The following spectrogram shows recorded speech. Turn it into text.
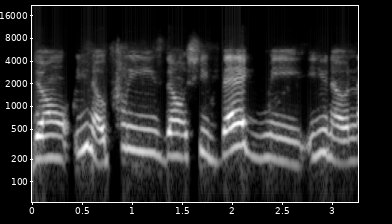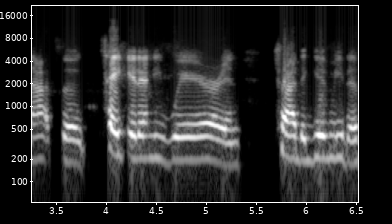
Don't, you know, please don't. She begged me, you know, not to take it anywhere and tried to give me the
